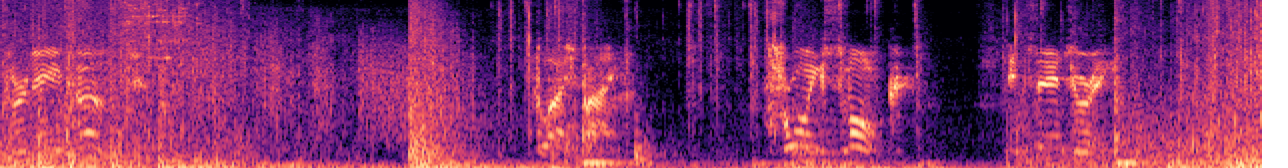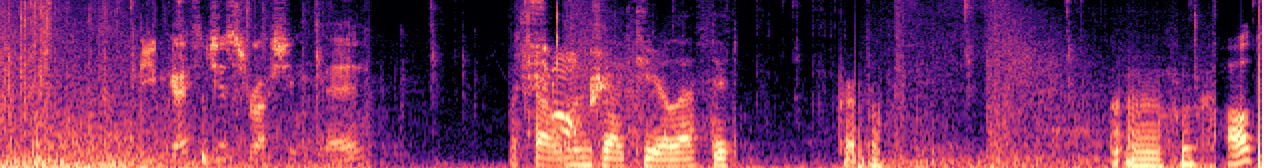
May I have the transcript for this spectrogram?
Grenade out. Flashbang. Throwing smoke. Incendiary. Are you guys just rushing mid? Watch out, one's like to your left, dude. Purple. Uh-huh. Alt.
